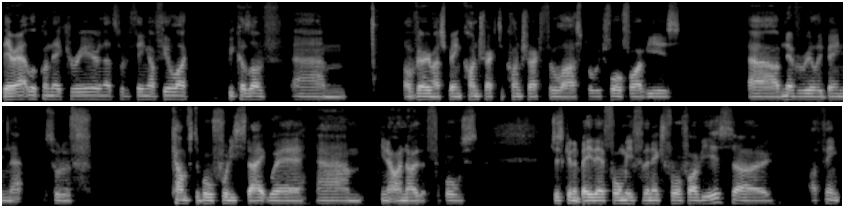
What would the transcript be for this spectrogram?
their outlook on their career and that sort of thing. I feel like because I've um, I've very much been contract to contract for the last probably four or five years. Uh, I've never really been in that sort of comfortable footy state where um, you know I know that football's just going to be there for me for the next four or five years. So I think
